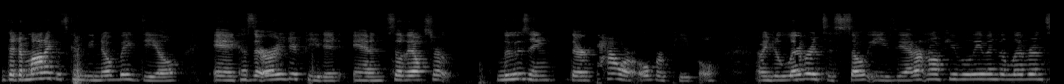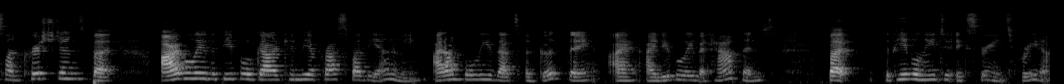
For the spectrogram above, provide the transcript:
the demonic is going to be no big deal and because they're already defeated, and so they'll start losing their power over people. I mean, deliverance is so easy. I don't know if you believe in deliverance on Christians, but I believe the people of God can be oppressed by the enemy. I don't believe that's a good thing. I, I do believe it happens, but the people need to experience freedom.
